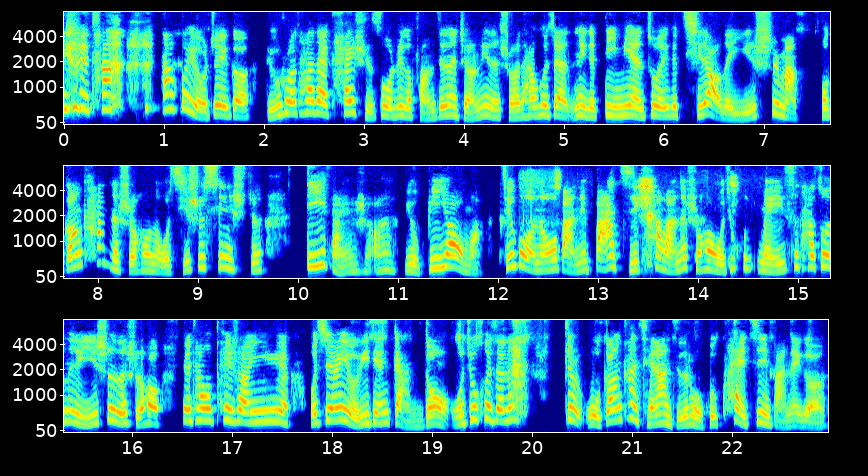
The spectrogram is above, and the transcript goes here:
因为他他会有这个，比如说他在开始做这个房间的整理的时候，他会在那个地面做一个祈祷的仪式嘛。我刚看的时候呢，我其实心里是觉得。第一反应是啊，有必要吗？结果呢，我把那八集看完的时候，我就会每一次他做那个仪式的时候，因为他会配上音乐，我竟然有一点感动，我就会在那，就是我刚看前两集的时候，我会快进把那个。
